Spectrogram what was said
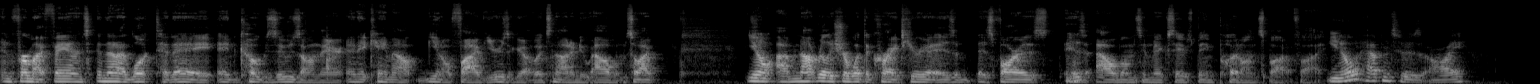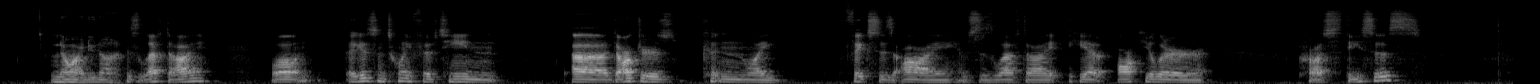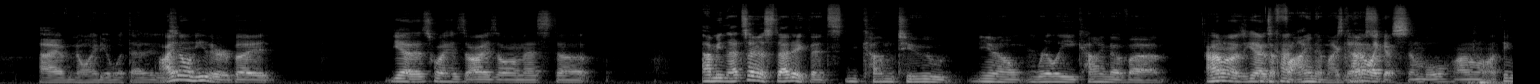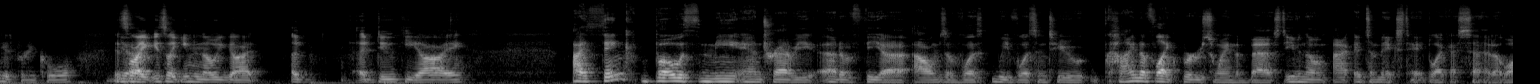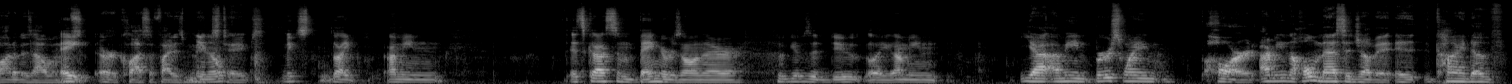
and for my fans. And then I looked today, and Coke Zoo's on there, and it came out you know five years ago. It's not a new album, so I. You know, I'm not really sure what the criteria is as far as his albums and mixtapes being put on Spotify. You know what happened to his eye? No, I do not. His left eye? Well, I guess in 2015, uh, doctors couldn't, like, fix his eye. It was his left eye. He had ocular prosthesis. I have no idea what that is. I don't either, but yeah, that's why his eyes all messed up. I mean, that's an aesthetic that's come to, you know, really kind of uh, I don't know. Yeah, it's define kind him, I it's guess. kind of like a symbol. I don't know. I think it's pretty cool. It's Yeah. like it's like even though he got a a dookie eye, I think both me and Travi, out of the uh, albums of lis- we've listened to, kind of like Bruce Wayne the best, even though I, it's a mixtape. Like I said, a lot of his albums Hey. are classified as You mixtapes. mixed like I mean, it's got some bangers on there. Who gives a duke? Like I mean, Yeah, I mean Bruce Wayne hard. I mean the whole message of it it kind of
